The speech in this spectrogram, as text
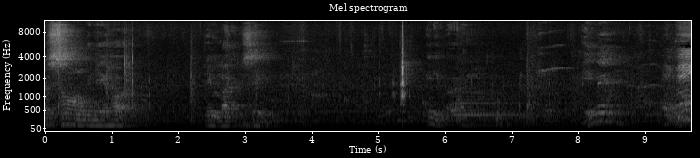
A song in their heart they would like to sing? Anybody? Amen. Amen.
